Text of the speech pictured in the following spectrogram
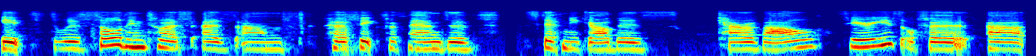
it was sold into us as um, perfect for fans of Stephanie Garber's Caraval series or for uh,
